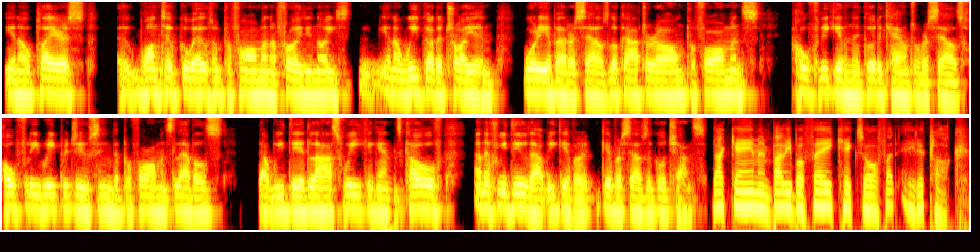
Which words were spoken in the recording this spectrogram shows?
you know players uh, want to go out and perform on a Friday night. You know we've got to try and worry about ourselves, look after our own performance. Hopefully, giving a good account of ourselves. Hopefully, reproducing the performance levels that we did last week against Cobh. And if we do that, we give our, give ourselves a good chance. That game in Ballybofey kicks off at eight o'clock.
